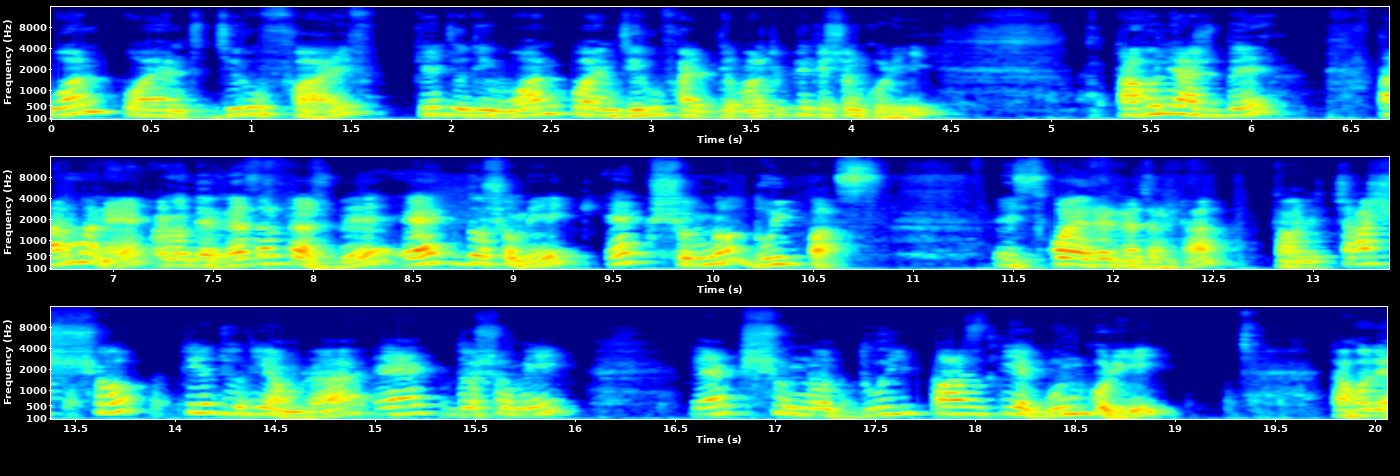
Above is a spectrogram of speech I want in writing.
ওয়ান পয়েন্ট জিরো ফাইভকে যদি ওয়ান পয়েন্ট জিরো ফাইভ দিয়ে মাল্টিপ্লিকেশন করি, তাহলে আসবে, তার মানে আমাদের রেজাল্ট আসবে এক দশমিক এক শূন্য দুই পাঁচ। এই স্কোয়ারের রেজাল্টটা তাহলে চারশোকে যদি আমরা এক দশমিক এক শূন্য দুই পাঁচ দিয়ে গুণ করি, তাহলে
